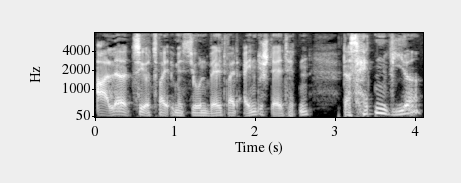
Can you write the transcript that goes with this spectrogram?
alle CO2-Emissionen weltweit eingestellt hätten. Das hätten wir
